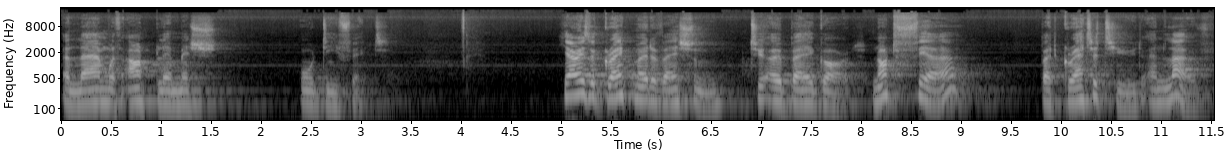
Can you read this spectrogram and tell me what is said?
a lamb without blemish or defect. Here is a great motivation to obey God not fear, but gratitude and love.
